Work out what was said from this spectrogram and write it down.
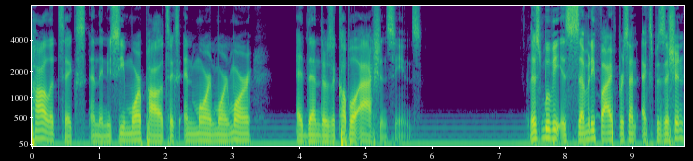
politics, and then you see more politics and more and more and more, and then there's a couple action scenes. This movie is 75% exposition,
